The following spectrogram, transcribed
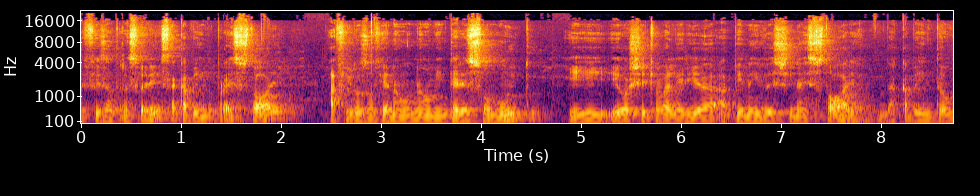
fiz a transferência, acabei indo para a história. A filosofia não, não me interessou muito e eu achei que valeria a pena investir na história. Acabei então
